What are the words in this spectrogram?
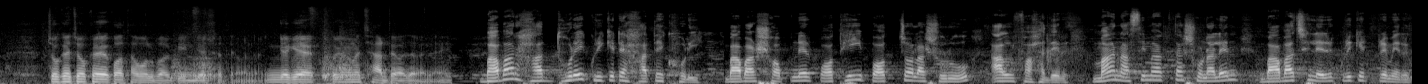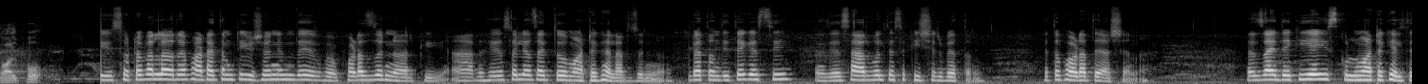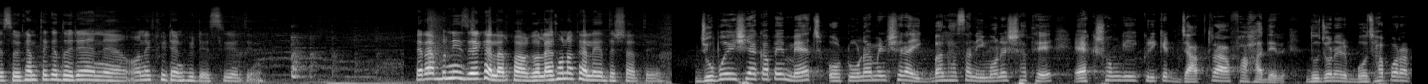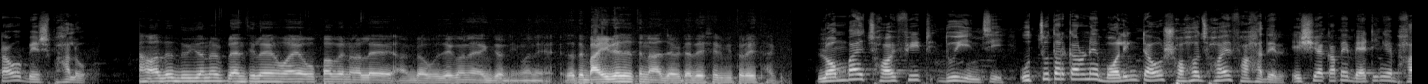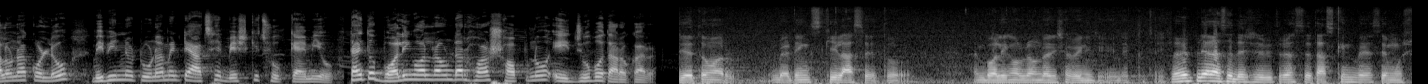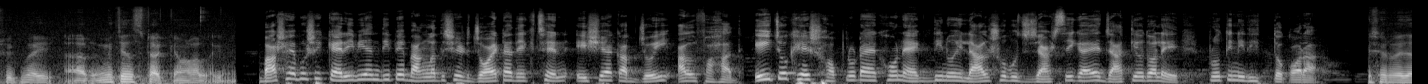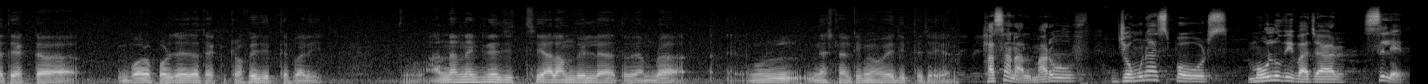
চোখে চোখে কথা বলব আর কি ইন্ডিয়ার সাথে। মানে ইন্ডিয়াকে এক পরিমাণে ছাড় দেওয়া যাবে না। বাবার হাত ধরে ক্রিকেটে হাতে খড়ি, বাবার স্বপ্নের পথেই পথ চলা শুরু আল ফাহাদের মা নাসিমা আক্তার শোনালেন বাবা ছেলের ক্রিকেট প্রেমের গল্প। ছোটবেলা ওরে পাঠাইতাম টিউশন পড়ার জন্য আর কি, আর হে চলে যাইতো মাঠে খেলার জন্য। বেতন দিতে গেছি, যে স্যার বলতেছে কিসের বেতন? এ তো পড়াতে আসে না। যাই দেখি এই স্কুল মাঠে খেলতেছে, ওইখান থেকে ধরে এনে অনেক ফিটেন ফিটেছি ওই দিন। এরা নিজে খেলার পাগল, এখনও খেলে এদের সাথে। যুব এশিয়া কাপে ম্যাচ ও টুর্নামেন্ট সেরা ইকবাল হাসান ইমনের সাথে একসঙ্গেই ক্রিকেট যাত্রা ফাহাদের। দুজনের বোঝাপড়াটাও বেশ ভালো। আমাদের দুইজনের প্ল্যান ছিল হয় ও পাবে নাহলে আমি পাবো। যে কোনো একজনই মানে যাতে বাইরে যেতে না যায় ওটা দেশের ভিতরেই থাকে। লম্বায় ছয় ফিট দুই ইঞ্চি উচ্চতার কারণে বোলিংটাও সহজ হয় ফাহাদের। এশিয়া কাপে ব্যাটিংয়ে ভালো না করলেও বিভিন্ন টুর্নামেন্টে আছে বেশ কিছু ক্যামিও তাই তো বোলিং অলরাউন্ডার হওয়ার স্বপ্ন এই যুব তারকার। যেহেতু আমার ব্যাটিং স্কিল আছে তো আমি বোলিং অলরাউন্ডার হিসাবে নিজেকে দেখতে চাই। প্লেয়ার আছে দেশের ভিতরে আছে তাসকিন ভাই আছে মুশফিক ভাই আর মিচেল স্টার্ককে আমার ভালো লাগে বাসায় বসে ক্যারিবিয়ান দ্বীপে বাংলাদেশের জয়টা দেখছেন এশিয়া কাপ জয়ী আল ফাহাদ। এই চোখে স্বপ্নটা এখন একদিন ওই লাল সবুজ জার্সি গায়ে জাতীয় দলে প্রতিনিধিত্ব করা। দেশের হয়ে যাতে একটা বড় পর্যায়ে যাতে একটা ট্রফি জিততে পারি। তো আন্ডার নাইনটিনে জিতছি আলহামদুলিল্লাহ তবে আমরা মূল ন্যাশনাল টিমে হয়ে জিততে চাই আর হাসান আল মারুফ যমুনা স্পোর্টস মৌলভীবাজার সিলেট।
